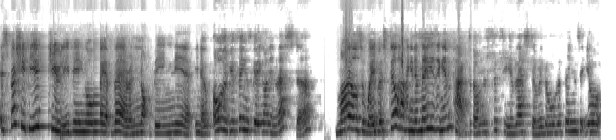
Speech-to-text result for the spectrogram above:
Especially for you, Julie, being all the way up there and not being near, you know, all of your things going on in Leicester, miles away, but still having an amazing impact on the city of Leicester with all the things that you're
